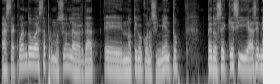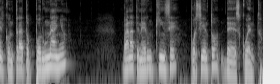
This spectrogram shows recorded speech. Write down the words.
¿Hasta cuándo va esta promoción? La verdad, eh, no tengo conocimiento, pero sé que si hacen el contrato por un año, van a tener un 15% de descuento.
